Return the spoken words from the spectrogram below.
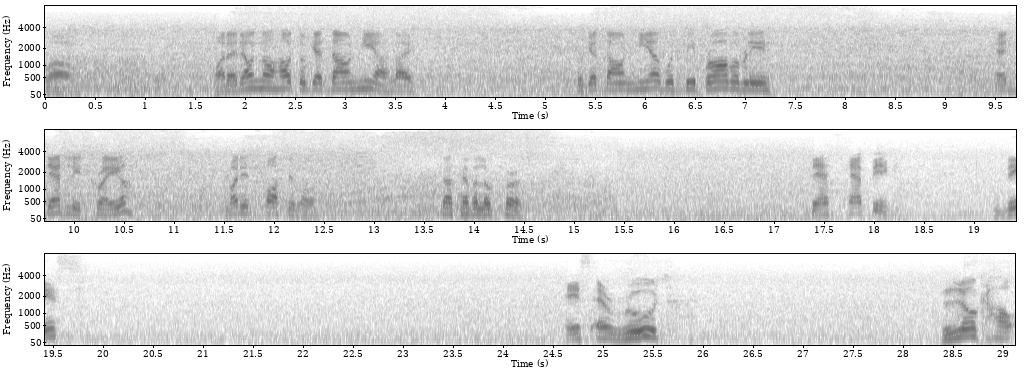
Wow. But I don't know how to get down here like to get down here would be probably a deadly trail, but it's possible. Just have a look first. That's epic. This is a route. Look how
